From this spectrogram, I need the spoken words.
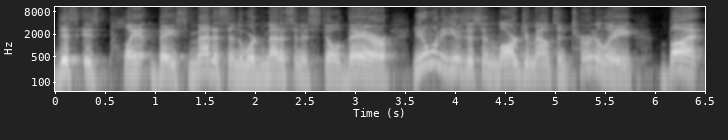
this is plant-based medicine. The word medicine is still there. You don't want to use this in large amounts internally, but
